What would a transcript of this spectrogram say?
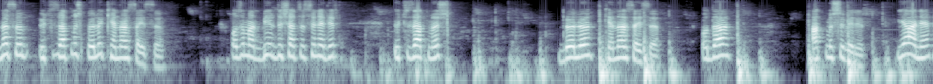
Nasıl? 360 bölü kenar sayısı. O zaman bir dış açısı nedir? 360 bölü kenar sayısı. O da 60'ı verir. Yani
